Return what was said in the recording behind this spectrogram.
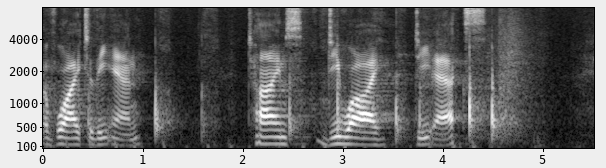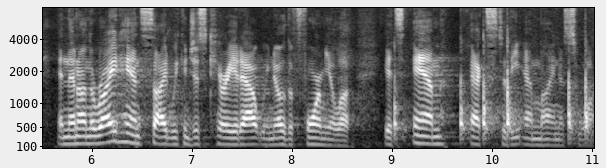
of y to the n times dy dx. And then on the right-hand side, we can just carry it out. We know the formula. It's m x to the m minus 1.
